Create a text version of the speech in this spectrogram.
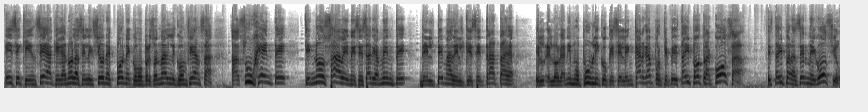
ese quien sea que ganó las elecciones pone como personal de confianza a su gente que no sabe necesariamente del tema del que se trata el, organismo público que se le encarga porque está ahí para otra cosa, está ahí para hacer negocios.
